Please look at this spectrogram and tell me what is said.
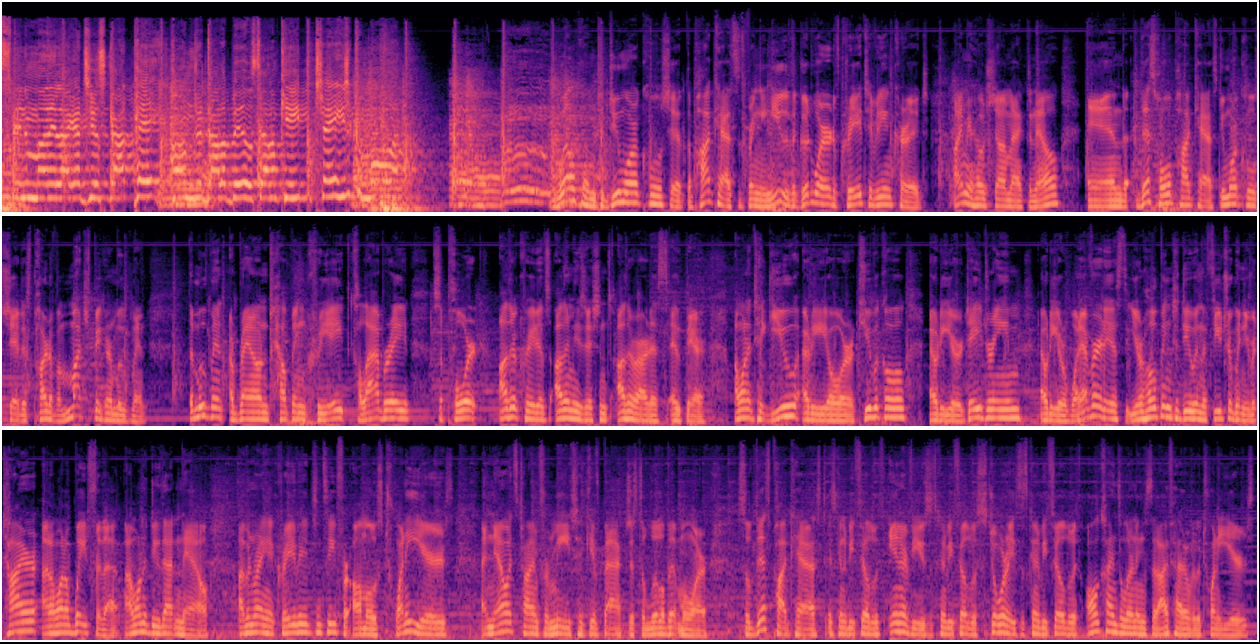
Spending money like I just got paid. Hundred dollar bills, tell them keep the change. Come on. Mm. Welcome to Do More Cool Shit, the podcast that's bringing you the good word of creativity and courage. I'm your host, John McDonnell, and this whole podcast, Do More Cool Shit, is part of a much bigger movement. The movement around helping create, collaborate, support other creatives, other musicians, other artists out there. I want to take you out of your cubicle, out of your daydream, out of your whatever it is that you're hoping to do in the future when you retire. I don't want to wait for that. I want to do that now. I've been running a creative agency for almost 20 years, and now it's time for me to give back just a little bit more. So, this podcast is going to be filled with interviews, it's going to be filled with stories, it's going to be filled with all kinds of learnings that I've had over the 20 years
